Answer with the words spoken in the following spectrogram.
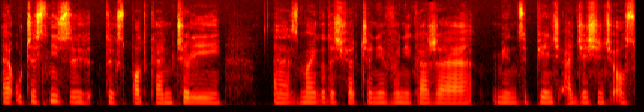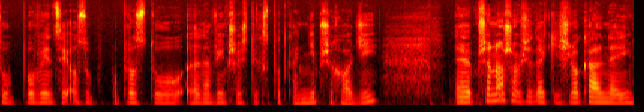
e, uczestnicy tych spotkań, czyli z mojego doświadczenia wynika, że między 5 a 10 osób, bo więcej osób po prostu e, na większość tych spotkań nie przychodzi. E, Przenoszą się do jakiejś lokalnej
